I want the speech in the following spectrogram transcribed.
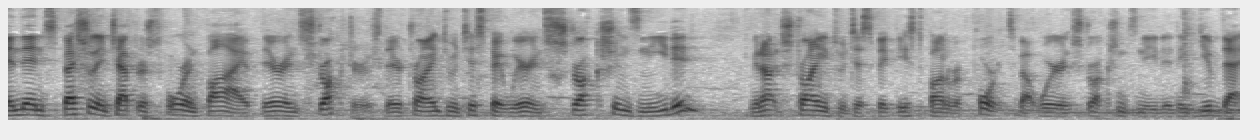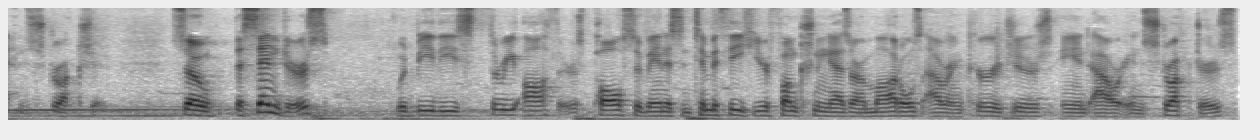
and then, especially in chapters four and five, they're instructors. They're trying to anticipate where instruction's needed. They're not just trying to anticipate based upon reports about where instruction's needed and give that instruction. So the senders would be these three authors Paul, Silvanus, and Timothy, here functioning as our models, our encouragers, and our instructors.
